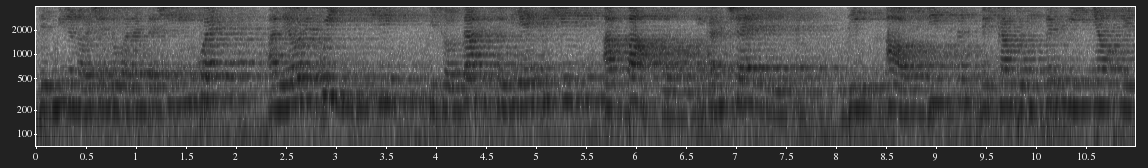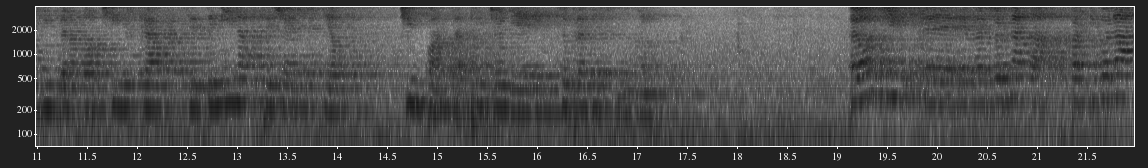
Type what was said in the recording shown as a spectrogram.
del 1945 alle ore 15 i soldati sovietici abbattono i cancelli di Auschwitz nel campo di sterminio e liberano circa 7650 prigionieri sopravvissuti. E oggi eh, è una giornata particolare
